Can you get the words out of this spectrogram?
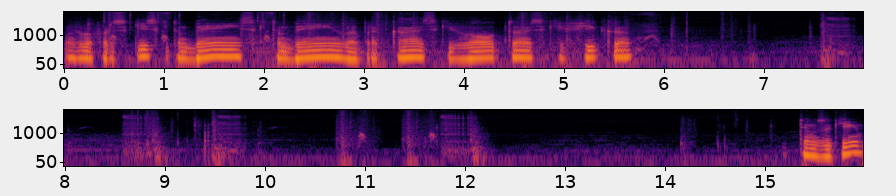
Vamos jogar fora isso aqui, isso aqui também, isso aqui também, vai pra cá, isso aqui volta, isso aqui fica. Temos aqui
